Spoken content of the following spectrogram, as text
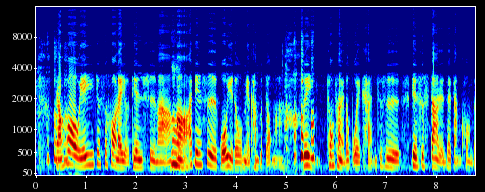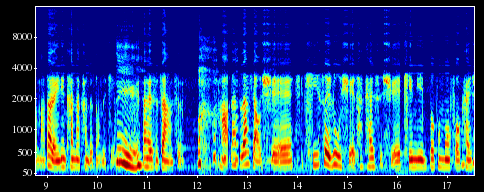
然后唯一就是后来有电视嘛，哈啊电视国语的我们也看不懂啊，所以通常也都不会看，就是电视是大人在掌控的嘛，大人一定看他看得懂的节目，大概是这样子。好，那直到小学七岁入学他开始学拼音，b p m f 开始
